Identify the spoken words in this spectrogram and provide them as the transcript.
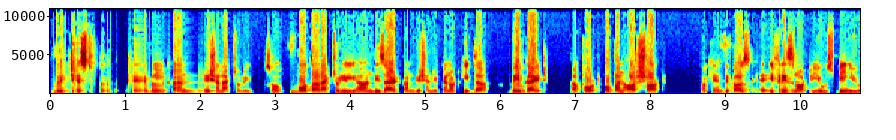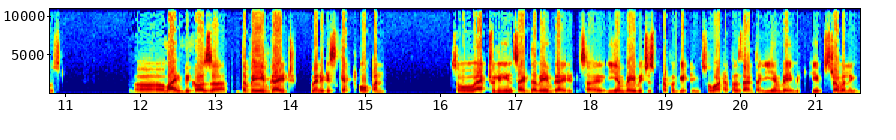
which is suitable condition actually. So both are actually undesired condition. You cannot keep the waveguide uh, port open or short okay? Because if it is not used being used. Uh, why? Because uh, the waveguide when it is kept open so actually inside the waveguide it's a em wave which is propagating. So what happens that the em wave it keeps traveling.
